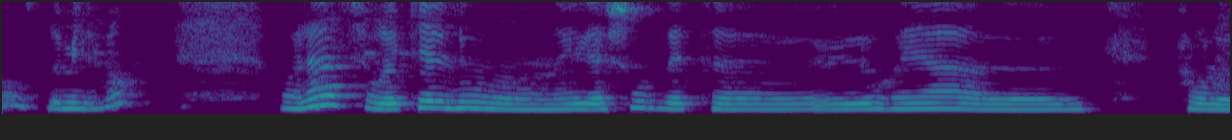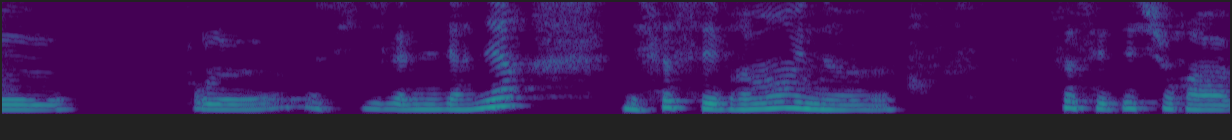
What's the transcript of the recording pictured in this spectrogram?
pense, 2020 voilà, sur lequel nous, on a eu la chance d'être euh, lauréat euh, pour le pour le aussi l'année dernière. Mais ça, c'est vraiment une ça, c'était sur euh,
